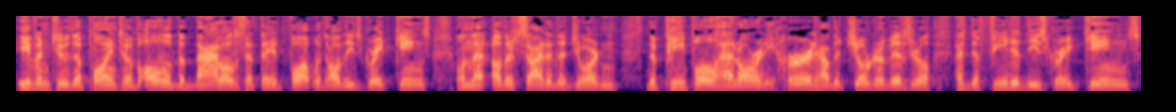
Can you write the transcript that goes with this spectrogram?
even to the point of all of the battles that they had fought with all these great kings on that other side of the Jordan. The people had already heard how the children of Israel had defeated these great kings,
